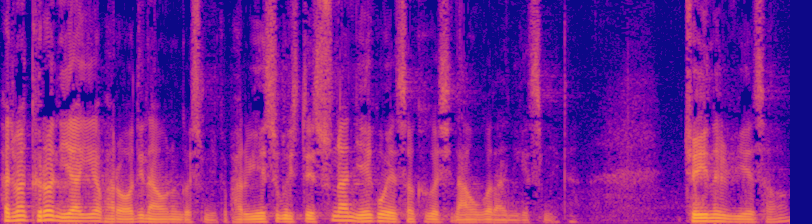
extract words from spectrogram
하지만 그런 이야기가 바로 어디 나오는 것입니까? 바로 예수 그리스도의 순한 예고에서 그것이 나온 것 아니겠습니까? 죄인을 위해서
